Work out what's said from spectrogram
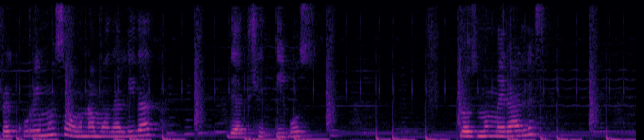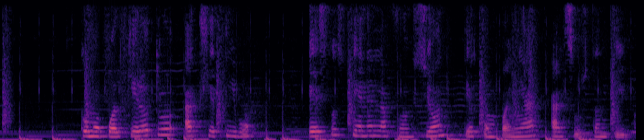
recurrimos a una modalidad de adjetivos. Los numerales, como cualquier otro adjetivo, estos tienen la función de acompañar al sustantivo.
